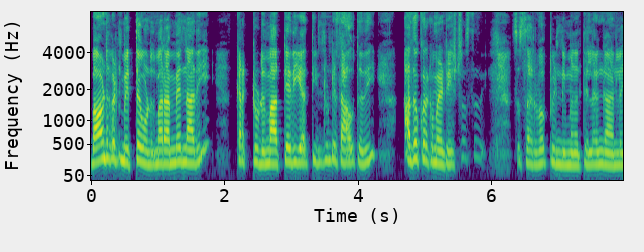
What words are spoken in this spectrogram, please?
బాగుంటుంది బట్ మెత్తగా ఉండదు. మరి అమ్మేది నాది కరెక్ట్ ఉండదు మా అత్తయ్యది తింటుంటే సాగుతుంది. అదొక రకమైన టేస్ట్ వస్తుంది. సో సర్వపిండి మన తెలంగాణలో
